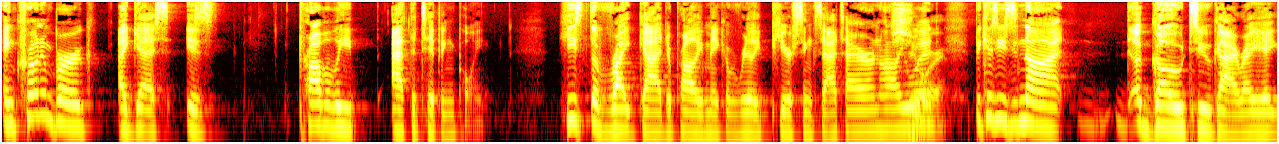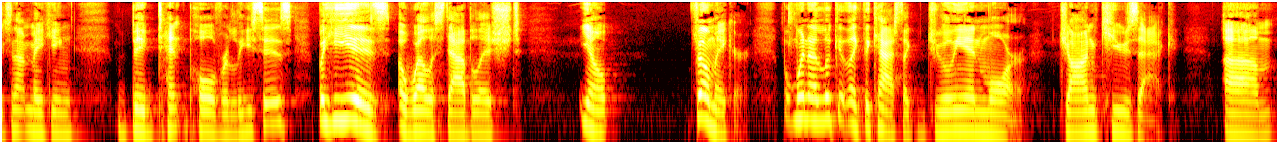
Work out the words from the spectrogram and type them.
and Cronenberg, I guess, is probably at the tipping point. He's the right guy to probably make a really piercing satire on Hollywood Sure. because he's not a go-to guy, right? He's not making big tentpole releases, but he is a well established, you know, filmmaker. But when I look at like the cast, like Julianne Moore, John Cusack, um,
